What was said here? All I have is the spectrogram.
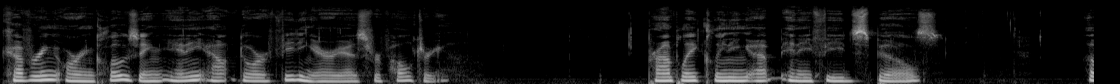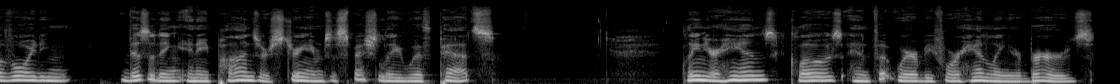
Covering or enclosing any outdoor feeding areas for poultry promptly cleaning up any feed spills, avoiding visiting any ponds or streams, especially with pets. Clean your hands, clothes, and footwear before handling your birds,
